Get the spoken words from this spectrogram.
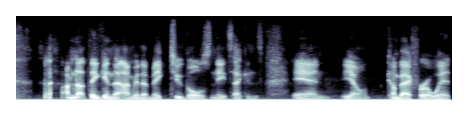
I'm not thinking that I'm gonna make two goals in eight seconds and you know come back for a win.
